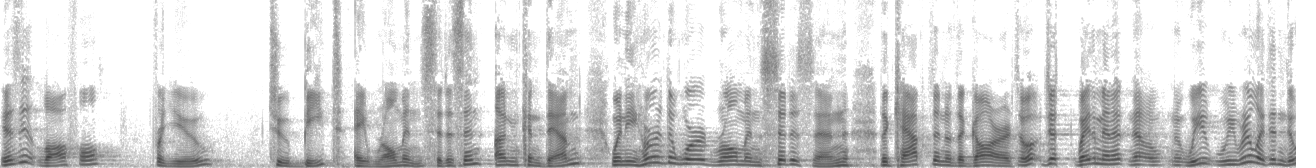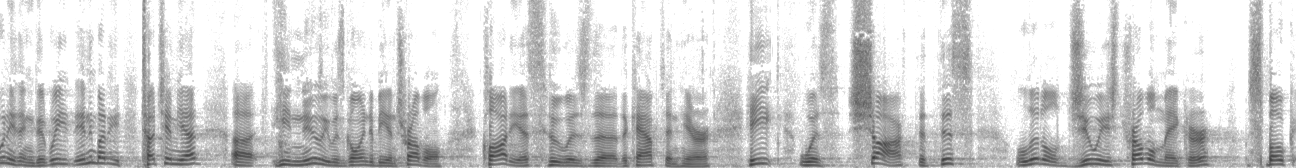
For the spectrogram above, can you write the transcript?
is it lawful for you to beat a Roman citizen uncondemned. When he heard the word Roman citizen, the captain of the guards, oh, just wait a minute, no, we, we really didn't do anything, did we? Anybody touch him yet? Uh, he knew he was going to be in trouble. Claudius, who was the, the captain here, he was shocked that this little Jewish troublemaker spoke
